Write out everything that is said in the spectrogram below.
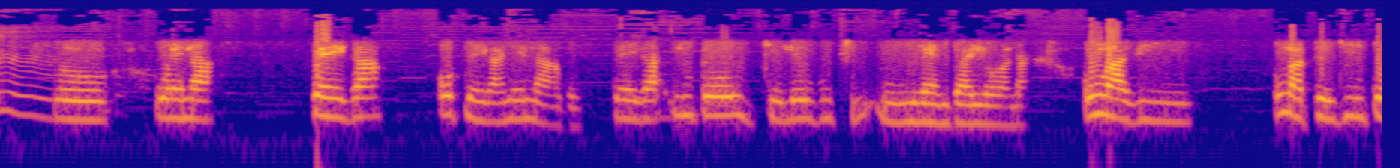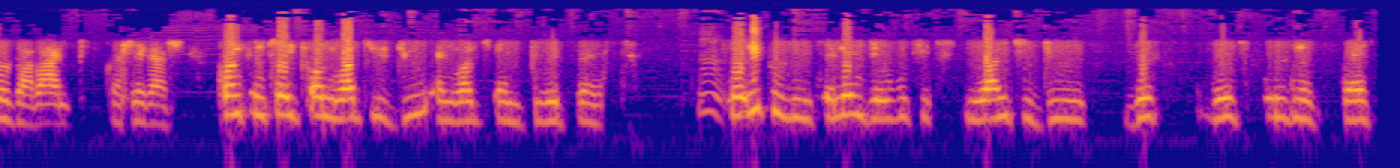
Mm. so wena bheka obhekane nako bheka into ozitshele ukuthi uyenza yona. Ungabi ungabheki into zabantu kahle kahle. Concentrate on what you do and what and do it best. Mm. so if uzimisele nje ukuthi you want to do this this business best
